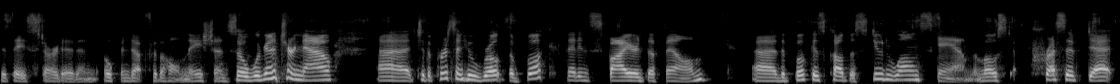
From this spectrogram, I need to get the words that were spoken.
that they started and opened up for the whole nation. So we're going to turn now uh, to the person who wrote the book that inspired the film. Uh, the book is called The Student Loan Scam, the most oppressive debt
